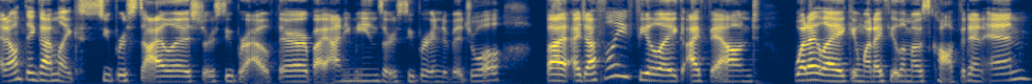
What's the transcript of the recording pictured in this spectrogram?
I don't think I'm like super stylish or super out there by any means or super individual, but I definitely feel like I found what I like and what I feel the most confident in.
